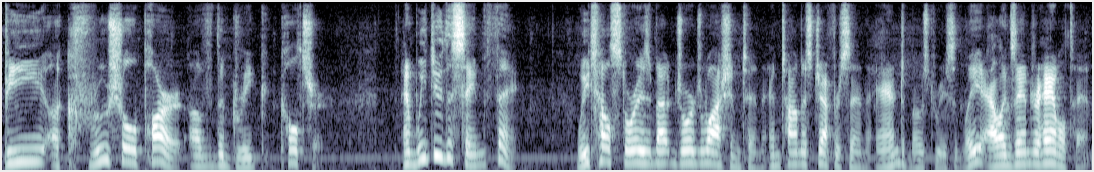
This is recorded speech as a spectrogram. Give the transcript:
be a crucial part of the Greek culture. And we do the same thing. We tell stories about George Washington and Thomas Jefferson and, most recently, Alexander Hamilton.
